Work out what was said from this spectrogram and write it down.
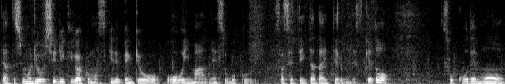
で私も量子力学も好きで勉強を今ねすごくさせていただいてるんですけどそこでも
